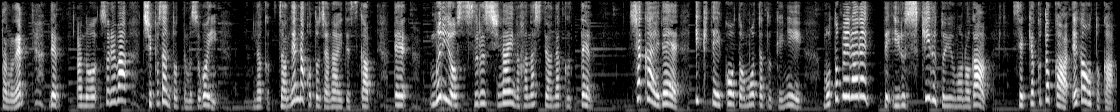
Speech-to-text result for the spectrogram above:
たのね。であのそれはしっぽさんにとってもすごいなんか残念なことじゃないですかで無理をするしないの話ではなくって社会で生きていこうと思った時に求められているスキルというものが接客とか笑顔とか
